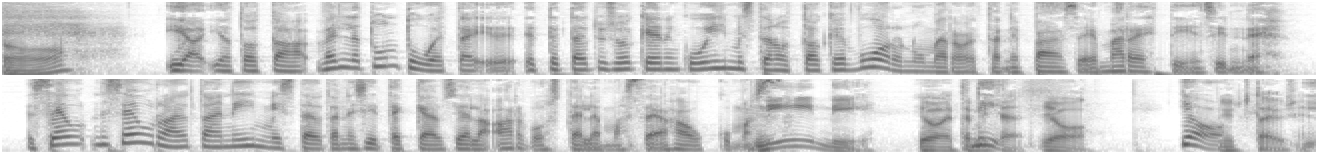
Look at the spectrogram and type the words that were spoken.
Joo. Ja, ja tota, välillä tuntuu, että, että täytyisi oikein niin kuin ihmisten ottaa oikein vuoronumero, että ne pääsee märehtiin sinne seu, ne seuraa jotain ihmistä, jota ne sitten käy siellä arvostelemassa ja haukkumassa. Niin, niin. Joo, että niin. mitä, joo. Joo. Nyt täysin.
